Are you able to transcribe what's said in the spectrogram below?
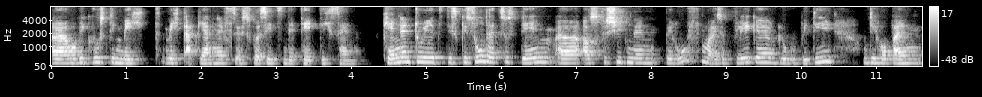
äh, habe ich gewusst, ich möchte, möchte auch gerne als Vorsitzende tätig sein. Kennen du jetzt das Gesundheitssystem äh, aus verschiedenen Berufen, also Pflege und Logopädie und ich habe in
